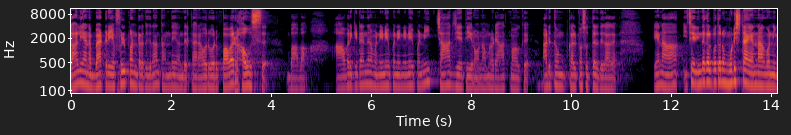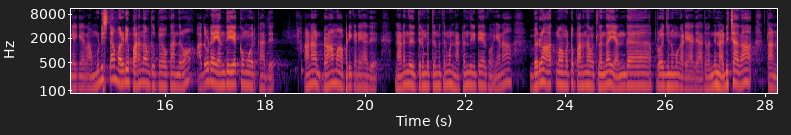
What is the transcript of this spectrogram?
காலியான பேட்டரியை ஃபில் பண்ணுறதுக்கு தான் தந்தை வந்திருக்கார். அவர் ஒரு பவர் ஹவுஸு பாபா. அவர்கிட்டேருந்து நம்ம நினைவு பண்ணி நினைவு பண்ணி சார்ஜ் ஏற்றிக்கிறோம் நம்மளுடைய ஆத்மாவுக்கு. அடுத்த கல்பம் சுற்றுறதுக்காக ஏன்னா சரி இந்த கல்பத்தோட முடிச்சிட்டா என்ன ஆகும் நீங்கள் கேட்கலாம் முடிச்சிட்டா மறுபடியும் பரந்தாமத்துக்கு போய் உட்காந்துரும் அதோட எந்த இயக்கமும் இருக்காது. ஆனால் ட்ராமா அப்படி கிடையாது. நடந்தது திரும்ப திரும்ப திரும்ப நடந்துக்கிட்டே இருக்கும். ஏன்னா வெறும் ஆத்மா மட்டும் பரந்தாமத்தில் இருந்தால் எந்த பிரயோஜனமும் கிடையாது. அது வந்து நடித்தா தான் தான்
